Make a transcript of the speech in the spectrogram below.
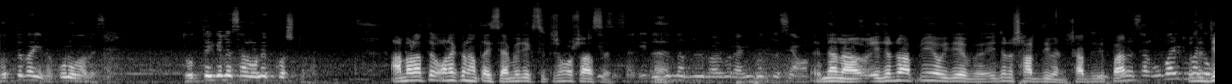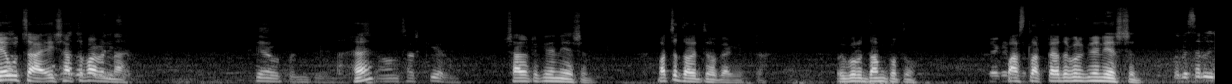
ধরতে পারি না কোনোভাবে স্যার। ধরতে গেলে স্যার অনেক কষ্ট হয়। আমার হাতে অনেকক্ষণ হাতাইছে আমি দেখছি একটু সমস্যা আছে। ঠিক আছে, স্যার এটার জন্য আপনার বারবার আমি বলতেছি আমার না না এই জন্য আপনি ওই যে এই জন্য সার দিবেন সার যদি পান কিন্তু যে উঁচা এই সার তো পাবেন না। হ্যাঁ সার একটা কিনে নিয়ে আসেন। বাচ্চা ধরাইতে হবে এক একটা। ওই গরুর দাম কত? পাঁচ লাখ টাকা গরু কিনে নিয়ে আসছেন। তবে স্যার ওই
